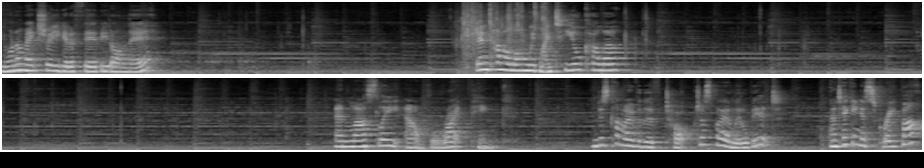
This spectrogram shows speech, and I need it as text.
You want to make sure you get a fair bit on there. Then come along with my teal colour. And lastly, our bright pink. And just come over the top just by a little bit. Now taking a scraper,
